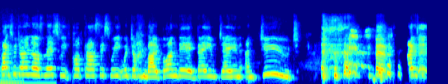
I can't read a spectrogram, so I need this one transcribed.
Thanks for joining us on this week's podcast. This week we're joined by Blandie, Dave, Jayne, and Jude. Thanks for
